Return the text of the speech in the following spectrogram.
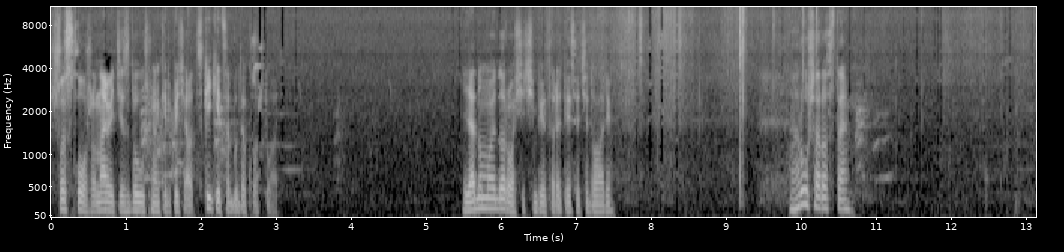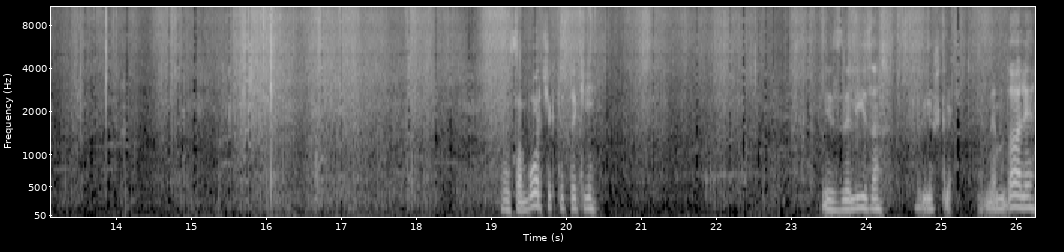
щось схоже, навіть із беушного кирпича. От скільки це буде коштувати? Я думаю, дорожче, ніж півтори тисячі доларів. Груша росте. Заборчик тут такий. Із заліза. Трішки йдемо далі.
